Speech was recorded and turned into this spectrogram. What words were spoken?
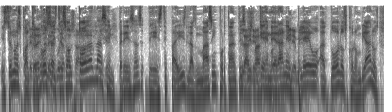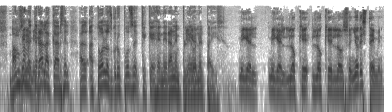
Esto no es cualquier cosa, estas son todas las empresas de este país, las más importantes que generan empleo a todos los colombianos. Vamos a meter a la cárcel a, todos los grupos que, que generan empleo en el país. Miguel, Miguel, lo que, lo que los señores temen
